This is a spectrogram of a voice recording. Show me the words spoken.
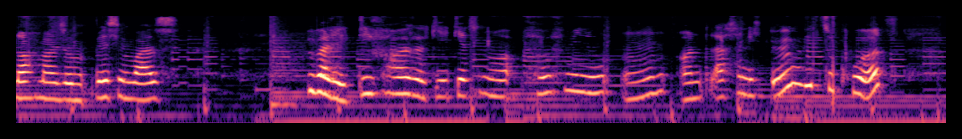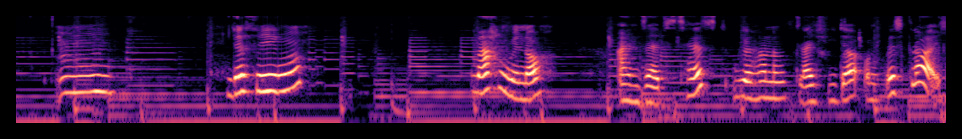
nochmal so ein bisschen was überlegt. Die Folge geht jetzt nur 5 Minuten und das finde ich irgendwie zu kurz. Mm, deswegen machen wir noch einen Selbsttest. Wir hören uns gleich wieder und bis gleich.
